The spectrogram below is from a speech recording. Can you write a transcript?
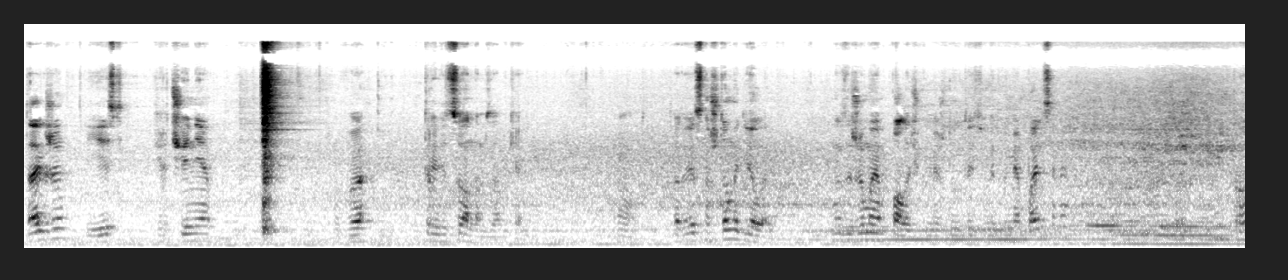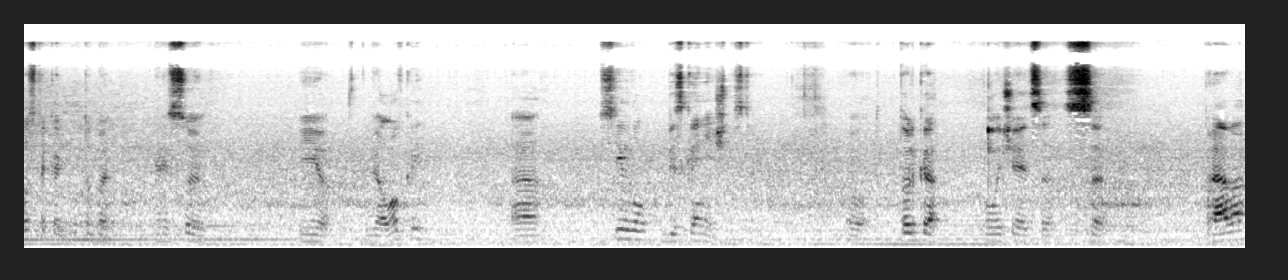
Также есть верчение в традиционном замке. Вот. Соответственно, что мы делаем? Мы зажимаем палочку между вот этими двумя пальцами просто как будто бы рисуем ее головкой а, символ бесконечности. Вот. Только получается с право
